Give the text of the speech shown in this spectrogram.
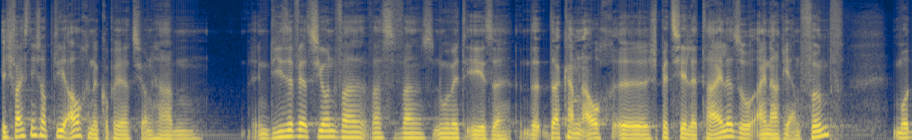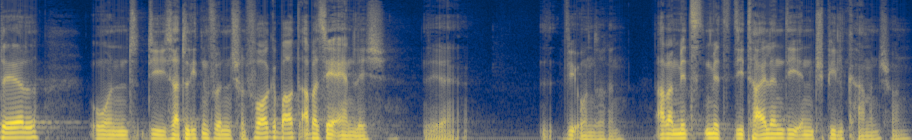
ich weiß nicht, ob die auch eine Kooperation haben. In dieser Version war was war es nur mit ESA. Da, da kamen auch äh, spezielle Teile, so ein Ariane 5 Modell und die Satelliten wurden schon vorgebaut, aber sehr ähnlich sehr, wie unseren. Aber mit mit die Teilen, die im Spiel kamen schon.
